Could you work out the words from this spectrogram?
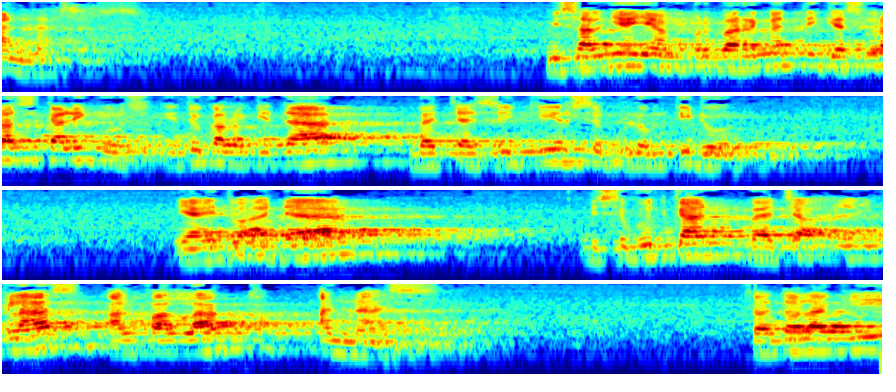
An-Nas. Misalnya yang berbarengan tiga surat sekaligus Itu kalau kita baca zikir sebelum tidur Yaitu ada Disebutkan baca al-ikhlas Al-falaq An-nas Contoh lagi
